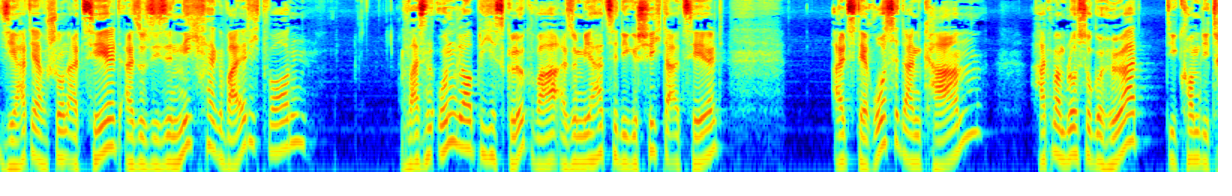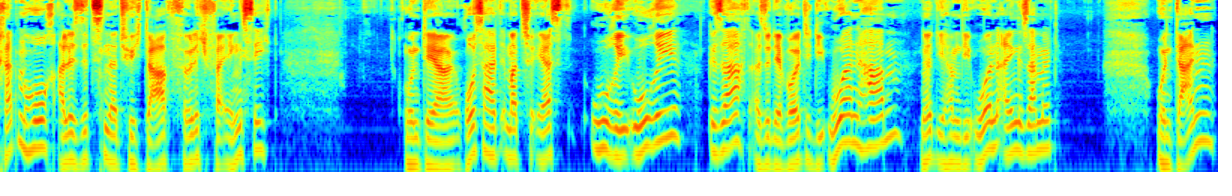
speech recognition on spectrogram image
Sie hat ja schon erzählt, also sie sind nicht vergewaltigt worden, was ein unglaubliches Glück war. Also mir hat sie die Geschichte erzählt. Als der Russe dann kam, hat man bloß so gehört, die kommen die Treppen hoch, alle sitzen natürlich da, völlig verängstigt. Und der Russe hat immer zuerst Uri Uri gesagt, also der wollte die Uhren haben, ne, die haben die Uhren eingesammelt. Und dann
